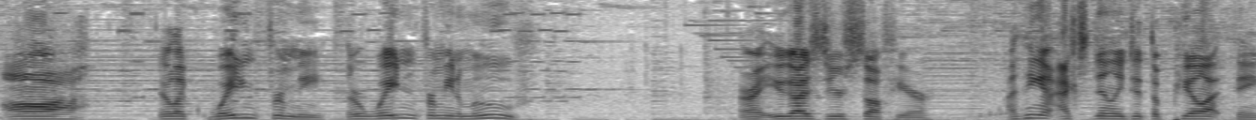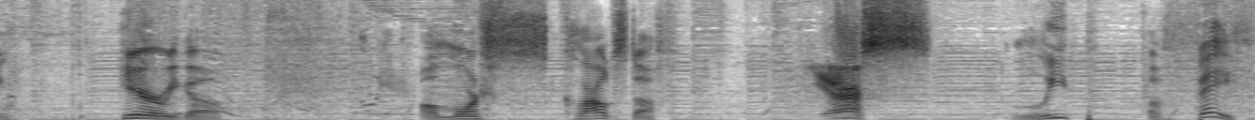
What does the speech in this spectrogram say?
Ah, they're like waiting for me. They're waiting for me to move. Alright, you guys do your stuff here. I think I accidentally did the peel out thing. Here we go. Oh, more cloud stuff. Yes! Leap of faith.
